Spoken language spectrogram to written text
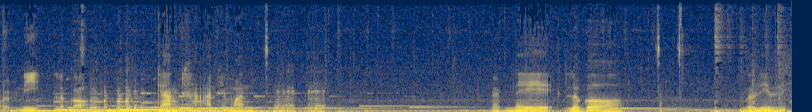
แบบนี้แล้วก็กางฐานให้มัน แบบนี้แล้วก็แบบนี้แบบนี้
